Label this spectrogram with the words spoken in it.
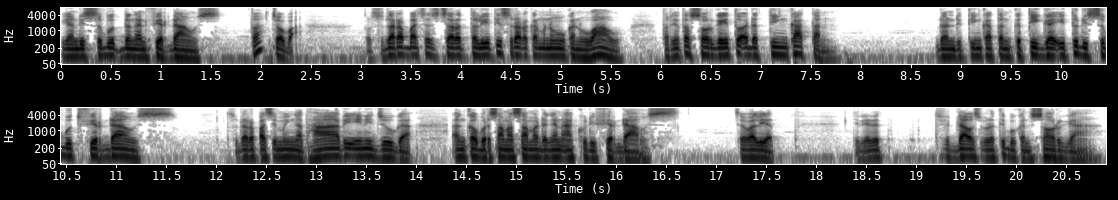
yang disebut dengan Firdaus. Tuh, coba. Kalau saudara baca secara teliti, saudara akan menemukan, wow, Ternyata sorga itu ada tingkatan. Dan di tingkatan ketiga itu disebut Firdaus. Saudara pasti mengingat hari ini juga engkau bersama-sama dengan aku di Firdaus. Coba lihat. Jadi ada Firdaus berarti bukan sorga.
